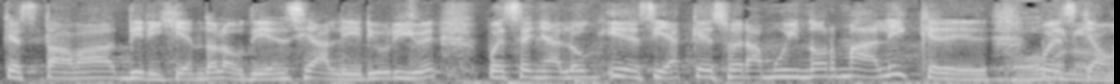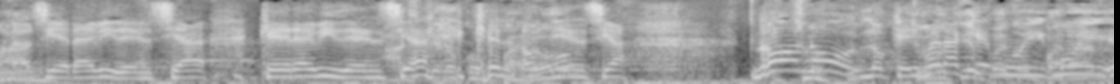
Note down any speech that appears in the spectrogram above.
que estaba dirigiendo la audiencia, Alirio Uribe, pues señaló y decía que eso era muy normal y que ¿Cómo pues que aún así era evidencia, que era evidencia Ah, ¿es que que la audiencia no, no, lo que dijo era que muy, muy,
